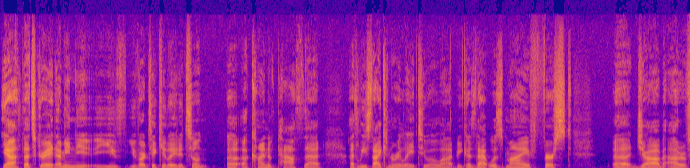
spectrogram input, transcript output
yeah. That's great. I mean, you, you've you've articulated so uh, a kind of path that at least I can relate to a lot because that was my first uh, job out of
